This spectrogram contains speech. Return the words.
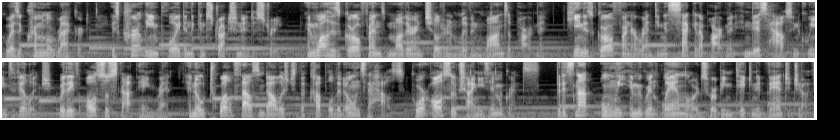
who has a criminal record, is currently employed in the construction industry. And while his girlfriend's mother and children live in Juan's apartment, he and his girlfriend are renting a second apartment in this house in Queens Village, where they've also stopped paying rent and owe $12,000 to the couple that owns the house, who are also Chinese immigrants. But it's not only immigrant landlords who are being taken advantage of.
